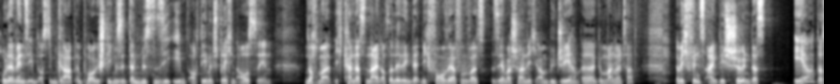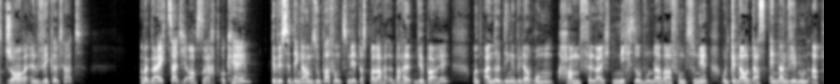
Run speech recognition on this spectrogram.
oder wenn sie eben aus dem Grab emporgestiegen sind, dann müssen sie eben auch dementsprechend aussehen. Nochmal, ich kann das Night of the Living Dead nicht vorwerfen, weil es sehr wahrscheinlich am Budget äh, gemangelt hat. Aber ich finde es eigentlich schön, dass er das Genre entwickelt hat, aber gleichzeitig auch sagt, okay, gewisse Dinge haben super funktioniert, das beh- behalten wir bei. Und andere Dinge wiederum haben vielleicht nicht so wunderbar funktioniert. Und genau das ändern wir nun ab.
